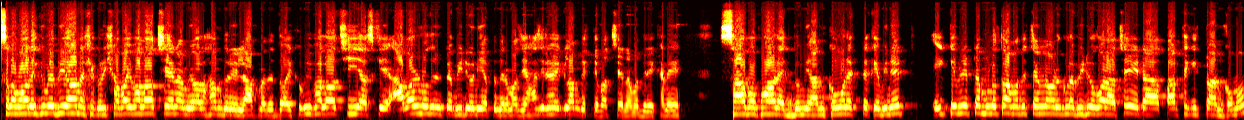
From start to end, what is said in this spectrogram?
আসসালামু আলাইকুম এভরিওয়ান, আশা করি সবাই ভালো আছেন। আমি আলহামদুলিল্লাহ, আপনাদের দয় খুবই ভালো আছি। আজকে আবার নতুন একটা ভিডিও নিয়ে আপনাদের মাঝে হাজির হয়ে গেলাম। দেখতে পাচ্ছেন আমাদের এখানে সাব অফার, একদমই আনকমন একটা ক্যাবিনেট এই ক্যাবিনেটটা মূলত আমাদের চ্যানেলে অনেকগুলো ভিডিও করা আছে। এটা তার থেকে একটু আনকমন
